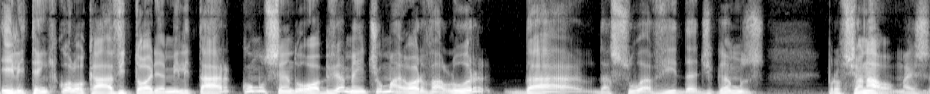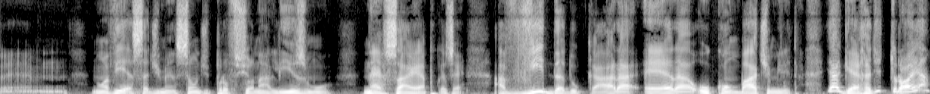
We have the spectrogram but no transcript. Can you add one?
ele tem que colocar a vitória militar como sendo, obviamente, o maior valor da, da sua vida, digamos, profissional. Mas é, não havia essa dimensão de profissionalismo nessa época. Dizer, a vida do cara era o combate militar. E a guerra de Troia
